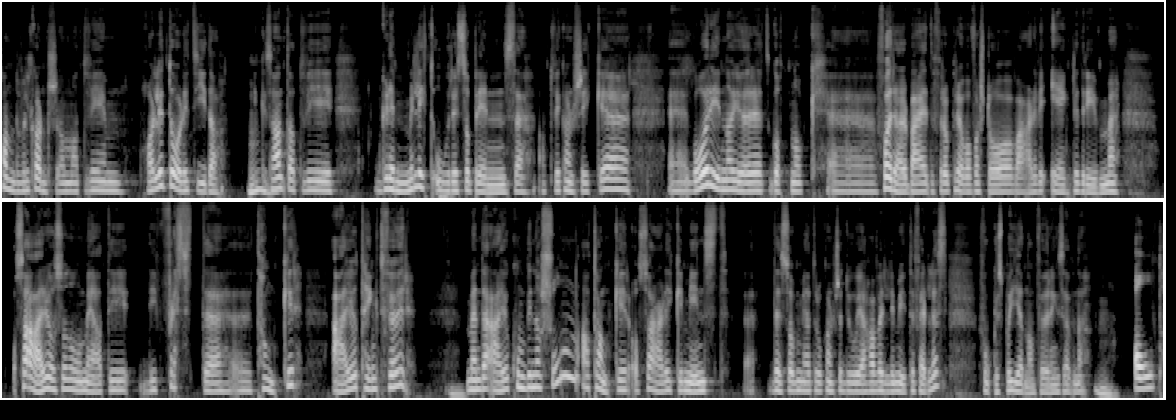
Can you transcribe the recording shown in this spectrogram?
handler vel kanskje om at vi har litt dårlig tid, da. Ikke sant? At vi glemmer litt ordets opprinnelse. At vi kanskje ikke eh, går inn og gjør et godt nok eh, forarbeid for å prøve å forstå hva er det vi egentlig driver med. Og så er det jo også noe med at de, de fleste eh, tanker er jo tenkt før. Men det er jo kombinasjonen av tanker, og så er det ikke minst det som jeg tror kanskje du og jeg har veldig mye til felles, fokus på gjennomføringsevne. Alt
